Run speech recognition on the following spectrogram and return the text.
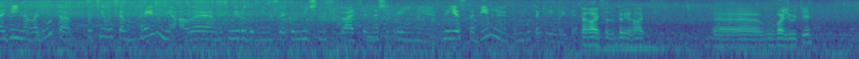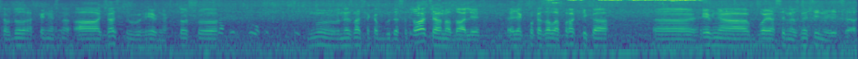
надійна валюта. Хотілося б в гривні, але ми самі розуміємо, що економічна ситуація в нашій країні не є стабільною, тому такий вибір. Стараюся зберігати е, у валюті, та в доларах, звісно, а часто в гривнях. То що ну, не знаю, яка буде ситуація надалі. Е, Як показала практика, е, гривня буває сильно знецінюється.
